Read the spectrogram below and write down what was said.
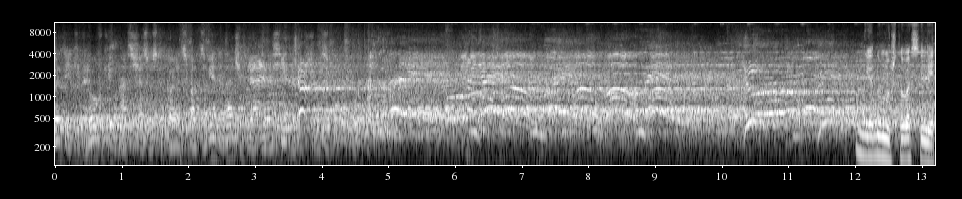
в этой экипировке у нас сейчас выступают спортсмены на чемпионате России 2008 Я думаю, что Василий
